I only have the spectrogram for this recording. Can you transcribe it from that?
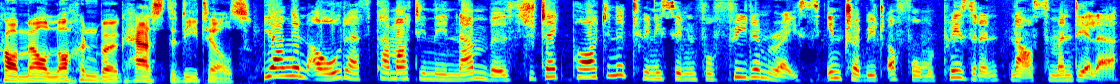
Carmel Lochenberg has the details. Young and old have come out in their numbers to take part in the 27 for Freedom race in tribute of former President Nelson Mandela.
